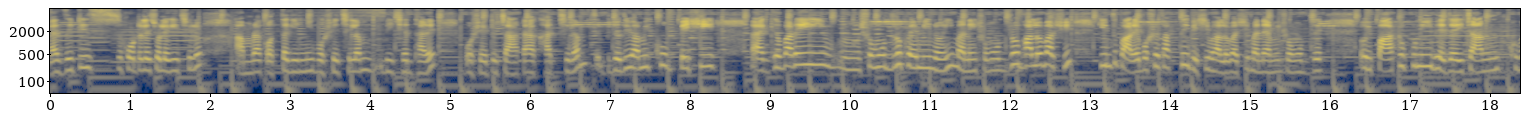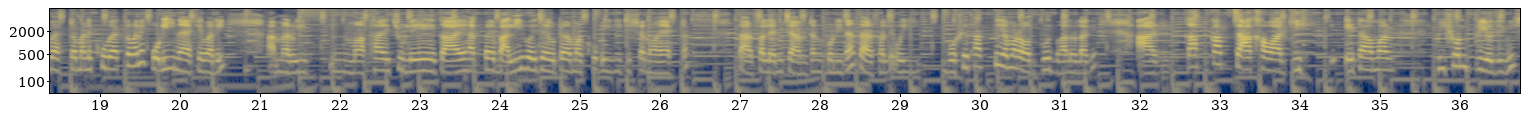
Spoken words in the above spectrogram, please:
অ্যাজ ইট ইজ হোটেলে চলে গিয়েছিল আমরা কর্তাগিন্নি বসেছিলাম বিচের ধারে বসে একটু চা টা খাচ্ছিলাম। যদিও আমি খুব বেশি একেবারেই উম, সমুদ্রপ্রেমী নই মানে সমুদ্র ভালোবাসি কিন্তু পাড়ে বসে থাকতেই বেশি ভালোবাসি। মানে আমি সমুদ্রে ওই পাটুকুনি ভেজাই চান খুব একটা মানে খুব একটা মানে করিই না একেবারেই। আমার ওই মাথায় চুলে গায়ে হাত পায়ে বালি হয়ে যায় ওটা আমার খুব ইরিটেশন হয় একটা। তার ফলে আমি চান টান করি না, তার ফলে ওই বসে থাকতেই আমার অদ্ভুত ভালো লাগে। আর কাপ কাপ চা খাওয়া আর কি, এটা আমার ভীষণ প্রিয় জিনিস।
